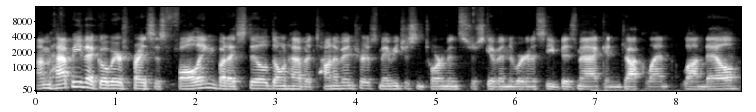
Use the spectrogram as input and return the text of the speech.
I'm happy that Gobert's price is falling, but I still don't have a ton of interest. Maybe just in tournaments, just given we're gonna see Bismack and Jock Lan- Landale.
